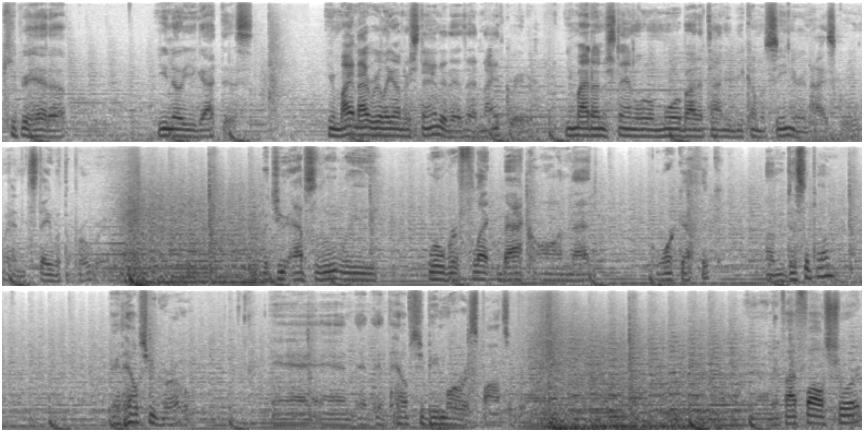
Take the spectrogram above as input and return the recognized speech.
keep your head up. You know you got this. You might not really understand it as that ninth grader. You might understand a little more by the time you become a senior in high school and stay with the program. But you absolutely will reflect back on that work ethic, and discipline. It helps you grow and, it, it, helps you be more responsible. And if I fall short,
